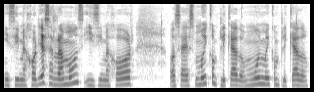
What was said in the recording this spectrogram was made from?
y si mejor ya cerramos, y si mejor, o sea, es muy complicado, muy, muy complicado.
